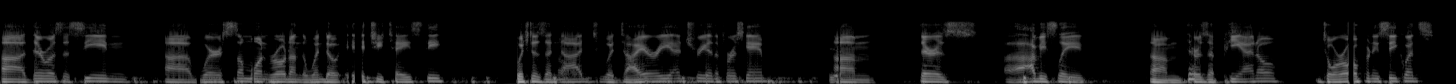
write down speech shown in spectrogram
Uh, there was a scene uh, where someone wrote on the window "Itchy Tasty," which is a nod to a diary entry in the first game. Um, there's uh, obviously um, there's a piano door opening sequence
